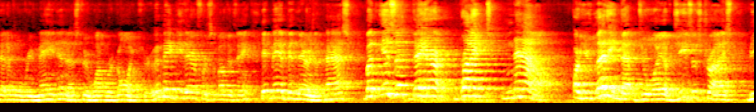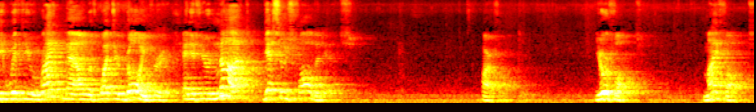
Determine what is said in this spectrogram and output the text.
That it will remain in us through what we're going through. It may be there for some other thing. It may have been there in the past, but is it there right now? Are you letting that joy of Jesus Christ be with you right now with what you're going through? And if you're not, guess whose fault it is? Our fault. Your fault. My fault.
